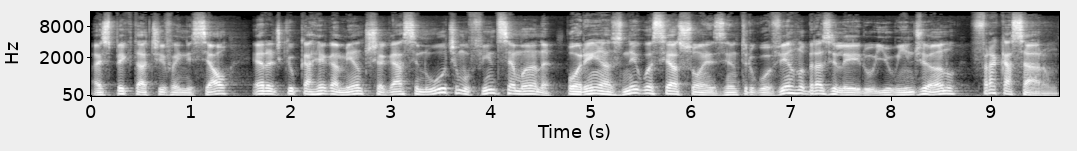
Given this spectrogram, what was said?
A expectativa inicial era de que o carregamento chegasse no último fim de semana, porém as negociações entre o governo brasileiro e o indiano fracassaram.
